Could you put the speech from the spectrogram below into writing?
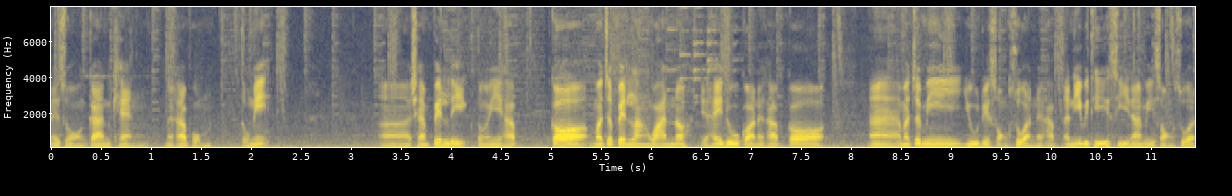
ในส่วนของการแข่งนะครับผมตรงนี้ แชมเปี้ยนลีกตรงนี้ครับ ก็มันจะเป็นรางวัลเนาะเดี๋ยวให้ดูก่อนนะครับ ก็มันจะมีอยู่ในสองส่วนนะครับ อันนี้วิธีที่4นะมี 2 ส่วน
